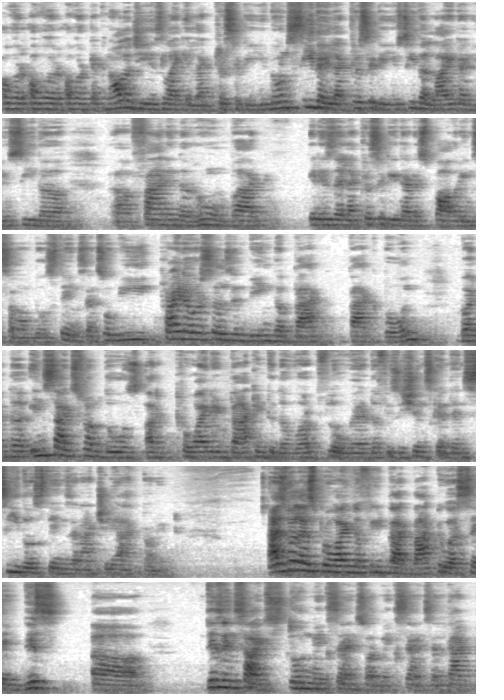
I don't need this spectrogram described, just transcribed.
our, our, our technology is like electricity. You don't see the electricity, you see the light and you see the uh, fan in the room, but it is the electricity that is powering some of those things. And so we pride ourselves in being the back backbone, but the insights from those are provided back into the workflow where the physicians can then see those things and actually act on it as well as provide the feedback back to us saying this uh, these insights don't make sense or make sense and that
